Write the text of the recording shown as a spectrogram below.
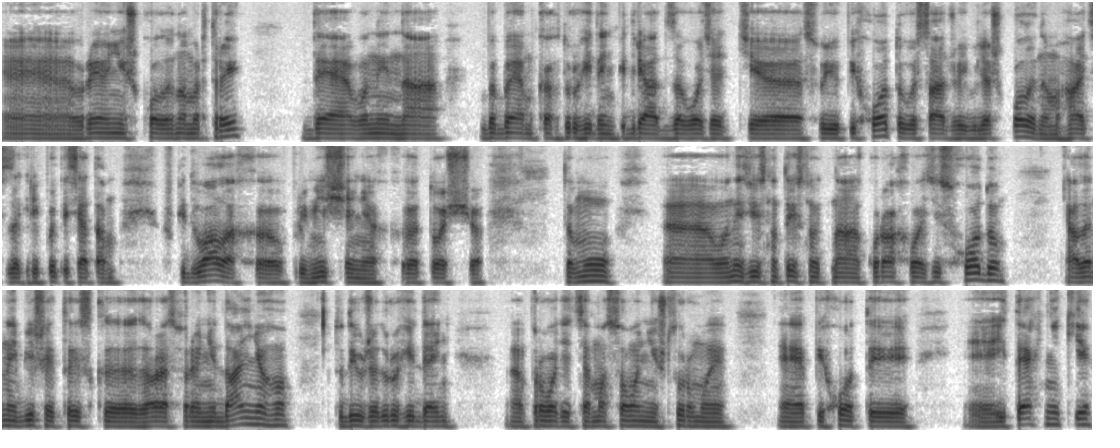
е, в районі школи номер 3 де вони на ББМках другий день підряд завозять е, свою піхоту, висаджують біля школи, намагаються закріпитися там в підвалах, е, в приміщеннях тощо. Тому вони, звісно, тиснуть на Курахова зі сходу, але найбільший тиск зараз в районі дальнього. Туди вже другий день проводяться масовані штурми піхоти і техніки.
